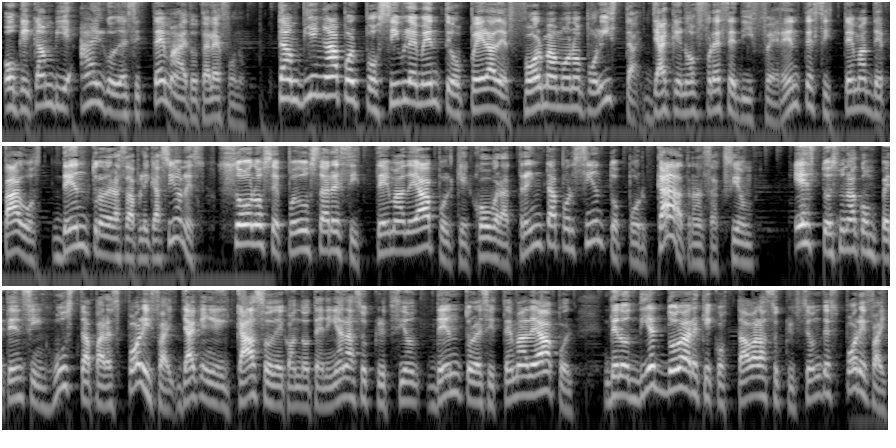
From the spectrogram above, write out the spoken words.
o que cambie algo del sistema de tu teléfono. También Apple posiblemente opera de forma monopolista, ya que no ofrece diferentes sistemas de pagos dentro de las aplicaciones. Solo se puede usar el sistema de Apple que cobra 30% por cada transacción. Esto es una competencia injusta para Spotify, ya que en el caso de cuando tenía la suscripción dentro del sistema de Apple, de los 10 dólares que costaba la suscripción de Spotify,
